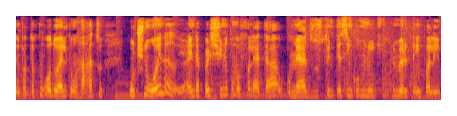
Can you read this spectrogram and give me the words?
empatou com o gol do Wellington Rato, continuou ainda, ainda persistindo, como eu falei, até o meados dos 35 minutos do primeiro tempo ali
